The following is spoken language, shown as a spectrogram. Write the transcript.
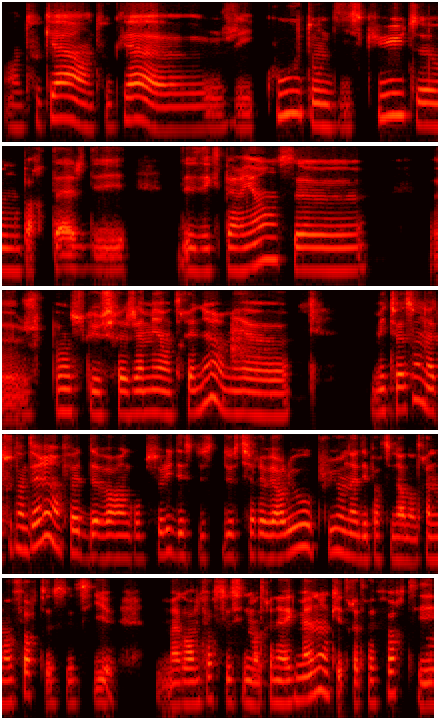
en tout cas, en tout cas, euh, j'écoute, on discute, on partage des, expériences. Euh, euh, je pense que je serai jamais entraîneur, mais mais de toute façon, on a tout intérêt en fait d'avoir un groupe solide et de, se tirer vers le haut. Plus on a des partenaires d'entraînement fortes, c'est aussi ma grande force, c'est aussi de m'entraîner avec Manon, qui est très très forte et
